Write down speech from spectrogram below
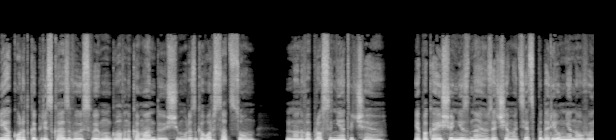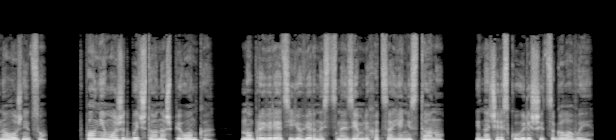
Я коротко пересказываю своему главнокомандующему разговор с отцом, но на вопросы не отвечаю. Я пока еще не знаю, зачем отец подарил мне новую наложницу. Вполне может быть, что она шпионка, но проверять ее верность на землях отца я не стану, иначе рискую лишиться головы.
